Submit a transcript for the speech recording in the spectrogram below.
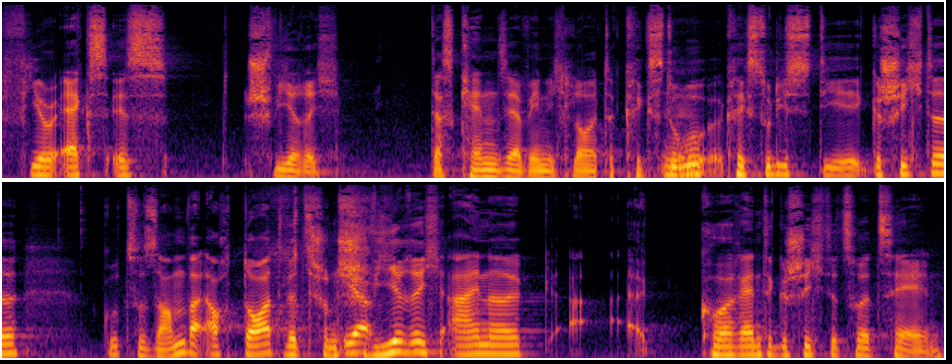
4X ist schwierig das kennen sehr wenig Leute. Kriegst du, mhm. kriegst du die, die Geschichte gut zusammen? Weil auch dort wird es schon ja. schwierig, eine äh, kohärente Geschichte zu erzählen.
